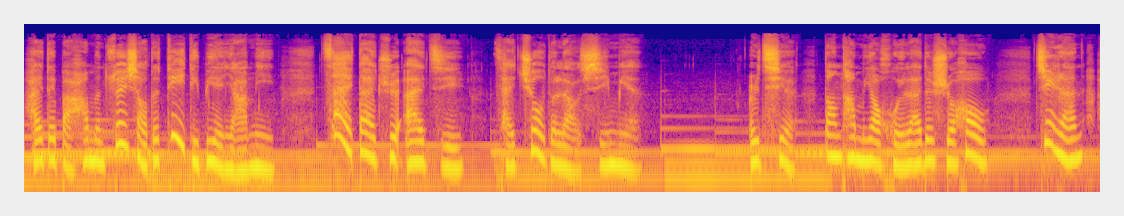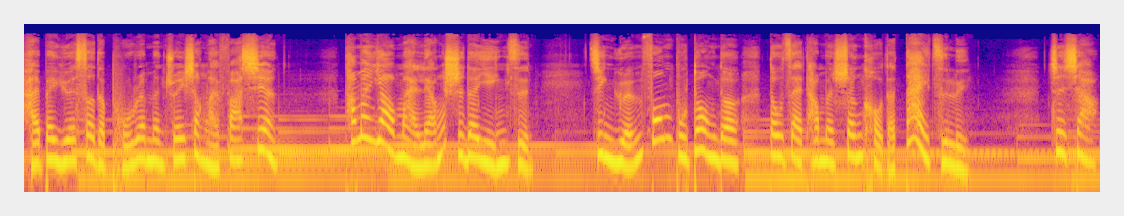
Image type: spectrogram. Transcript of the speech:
还得把他们最小的弟弟便雅悯再带去埃及，才救得了西面。而且当他们要回来的时候，竟然还被约瑟的仆人们追上来，发现他们要买粮食的银子，竟原封不动的都在他们牲口的袋子里。这下。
